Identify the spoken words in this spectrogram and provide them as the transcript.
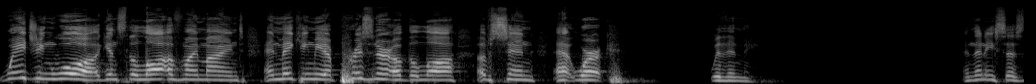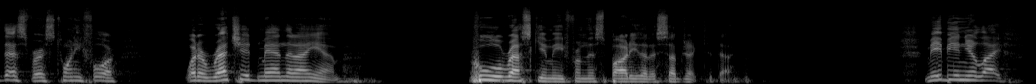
waging war against the law of my mind and making me a prisoner of the law of sin at work within me. And then he says this, verse 24 What a wretched man that I am. Who will rescue me from this body that is subject to death? Maybe in your life,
